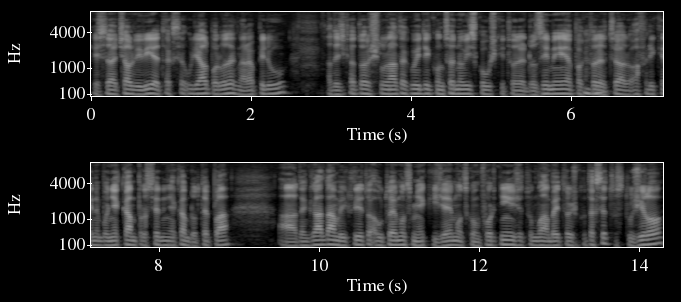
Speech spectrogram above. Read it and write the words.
když se začal vyvíjet, tak se udělal podvozek na Rapidu a teďka to šlo na takový ty koncernové zkoušky. To jde do zimy a pak to jde mhm. třeba do Afriky nebo někam, prostě někam do tepla. A tenkrát tam vykli, že to auto je moc měkký, že je moc komfortní, že to má být trošku, tak se to stužilo.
